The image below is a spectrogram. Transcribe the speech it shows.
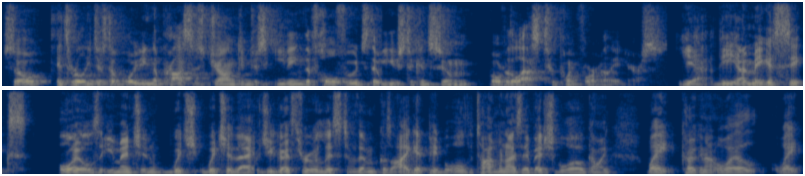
So it's really just avoiding the processed junk and just eating the whole foods that we used to consume over the last 2.4 million years. Yeah. The omega 6 oils that you mentioned, which which are they? Could you go through a list of them? Because I get people all the time when I say vegetable oil going, wait, coconut oil, wait,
